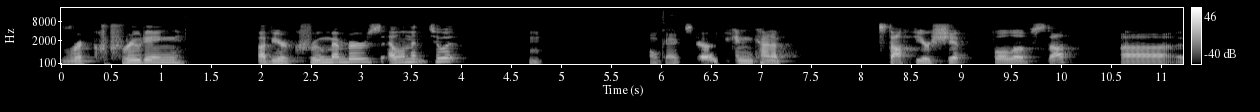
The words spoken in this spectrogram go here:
recruiting of your crew members element to it. okay So you can kind of stuff your ship full of stuff. Uh,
